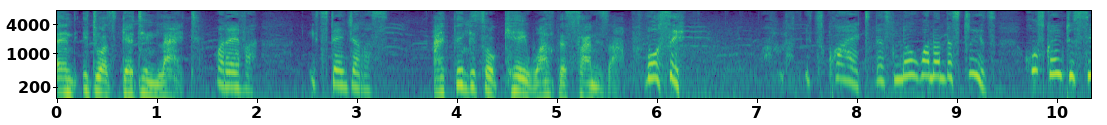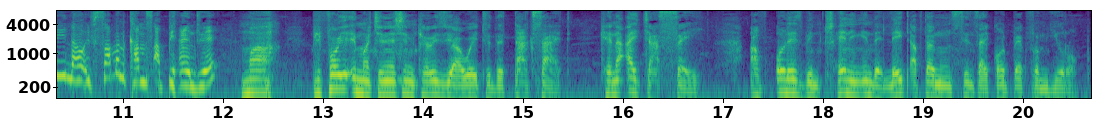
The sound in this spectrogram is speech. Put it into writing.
and it was getting light. Whatever. It's dangerous. I think it's okay once the sun is up. Bossy, it's quiet. There's no one on the streets. Who's going to see now if someone comes up behind you? Eh? Ma, before your imagination carries you away to the dark side, can I just say, I've always been training in the late afternoon since I got back from Europe.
